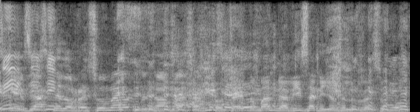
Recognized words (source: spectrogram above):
sí, sí, sí. lo resuma, pues nada más. Ustedes nomás me avisan y yo se los resumo.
